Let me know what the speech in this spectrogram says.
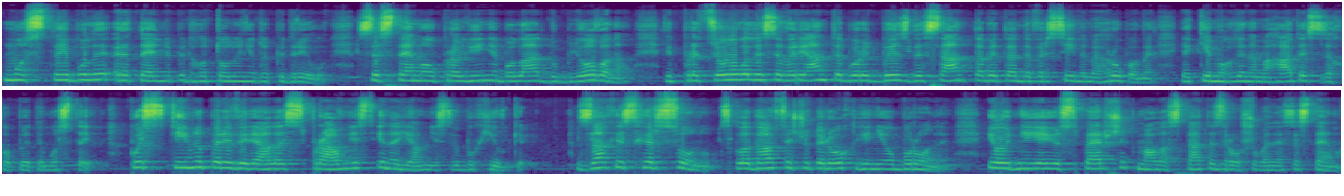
Мости були ретельно підготовлені до підриву. Система управління була дубльована. Відпрацьовувалися варіанти боротьби з десантами та диверсійними групами, які могли намагатись захопити мости. Постійно перевірялась справність і наявність вибухівки. Захист Херсону складався з чотирьох ліній оборони, і однією з перших мала стати зрошувальна система.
